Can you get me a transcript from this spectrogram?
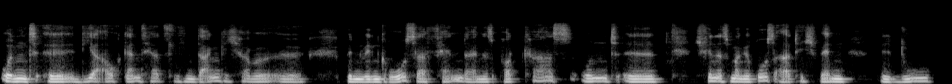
Und äh, dir auch ganz herzlichen Dank. Ich habe, äh, bin, bin großer Fan deines Podcasts und äh, ich finde es mal großartig, wenn äh, du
